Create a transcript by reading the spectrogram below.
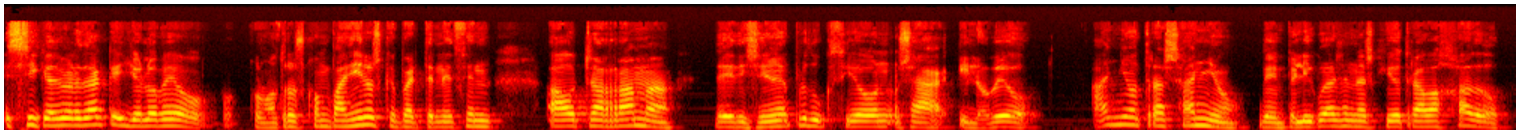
sí que es verdad que yo lo veo con otros compañeros que pertenecen a otra rama de diseño de producción, o sea, y lo veo año tras año de películas en las que yo he trabajado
